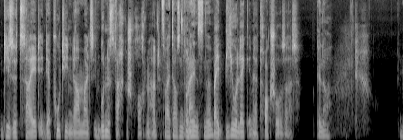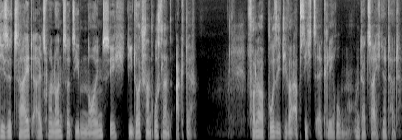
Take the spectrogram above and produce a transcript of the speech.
diese Zeit, in der Putin damals im Bundestag gesprochen hat. 2001, ne? Bei Biolek in der Talkshow saß. Genau. Diese Zeit, als man 1997 die Deutschland-Russland-Akte voller positiver Absichtserklärungen unterzeichnet hat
